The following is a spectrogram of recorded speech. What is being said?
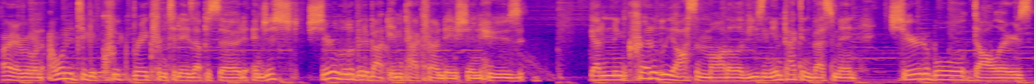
All right, everyone. I want to take a quick break from today's episode and just share a little bit about Impact Foundation, who's got an incredibly awesome model of using impact investment, charitable dollars,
